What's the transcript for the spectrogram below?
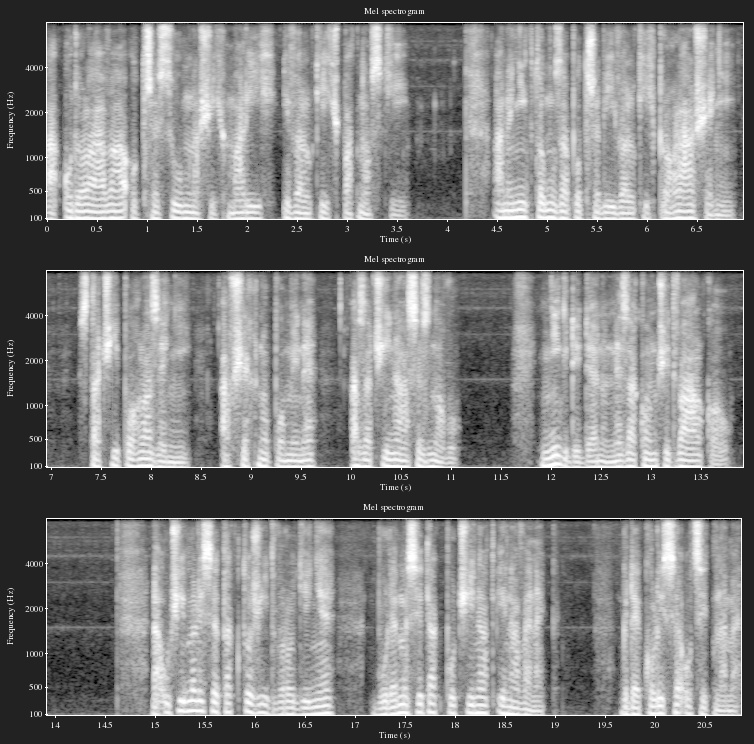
a odolává otřesům našich malých i velkých špatností. A není k tomu zapotřebí velkých prohlášení. Stačí pohlazení a všechno pomine a začíná se znovu. Nikdy den nezakončit válkou. Naučíme-li se takto žít v rodině, budeme si tak počínat i navenek, kdekoliv se ocitneme.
